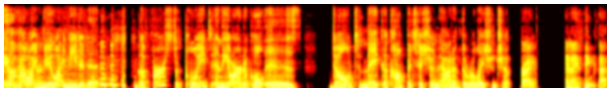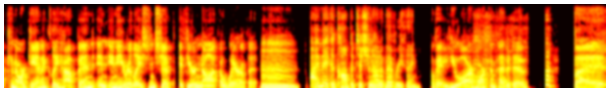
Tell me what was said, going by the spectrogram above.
somehow I knew I needed it. the first point in the article is don't make a competition out of the relationship. Right. And I think that can organically happen in any relationship if you're not aware of it. Mm, I make a competition out of everything. Okay, you are more competitive, but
